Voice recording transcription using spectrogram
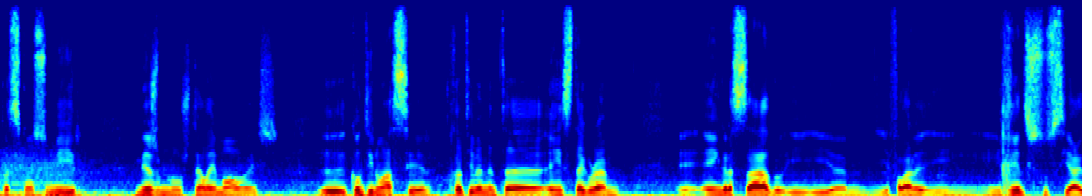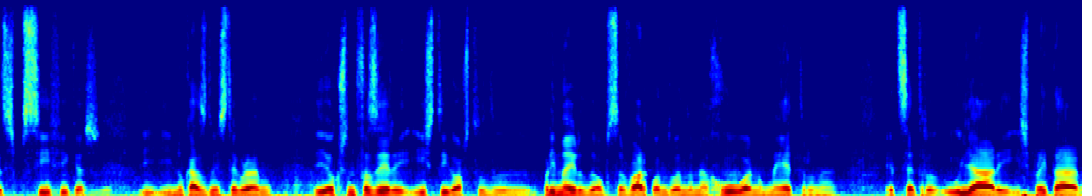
para se consumir, mesmo nos telemóveis, uh, continua a ser. Relativamente a, a Instagram, é, é, engraçado e, e, um, e a falar em, em, redes sociais específicas, e, no caso do Instagram, eu costumo fazer isto e gosto de, primeiro de observar quando ando na rua, no metro, na, etc., olhar e espreitar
